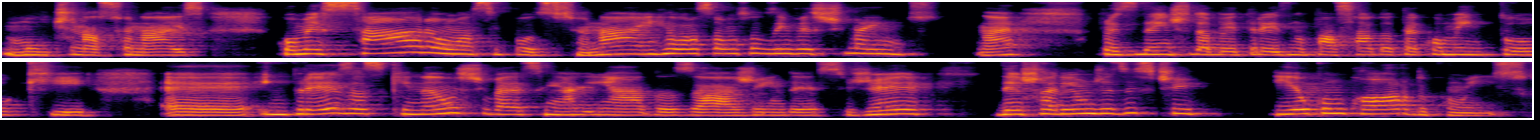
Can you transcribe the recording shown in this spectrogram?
multinacionais começaram a se posicionar em relação aos seus investimentos. Né? O presidente da B3 no passado até comentou que é, empresas que não estivessem alinhadas à agenda ESG deixariam de existir. E eu concordo com isso.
